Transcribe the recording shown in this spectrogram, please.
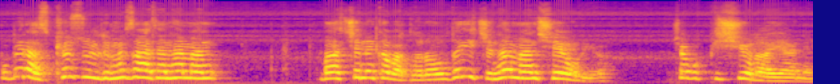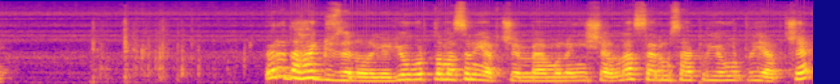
Bu biraz kösüldü mü zaten hemen bahçenin kabakları olduğu için hemen şey oluyor. Çabuk pişiyorlar yani. Böyle daha güzel oluyor. Yoğurtlamasını yapacağım ben bunu inşallah. Sarımsaklı yoğurtlu yapacağım.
